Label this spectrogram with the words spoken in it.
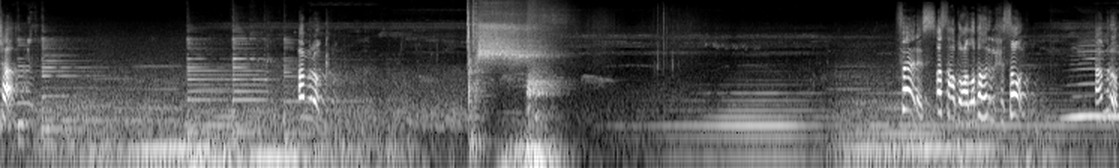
تشاء أمرك. فارس أصعد على ظهر الحصان. أمرك.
